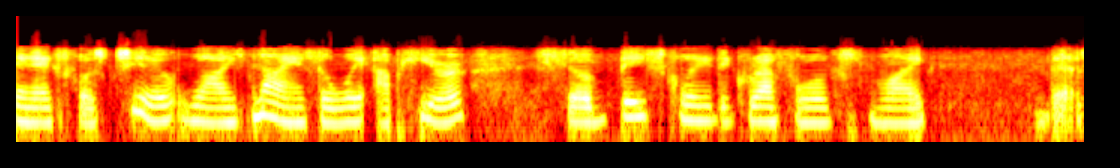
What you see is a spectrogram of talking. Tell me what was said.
and x equals 2, y is 9, so way up here. So basically the graph looks like this.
